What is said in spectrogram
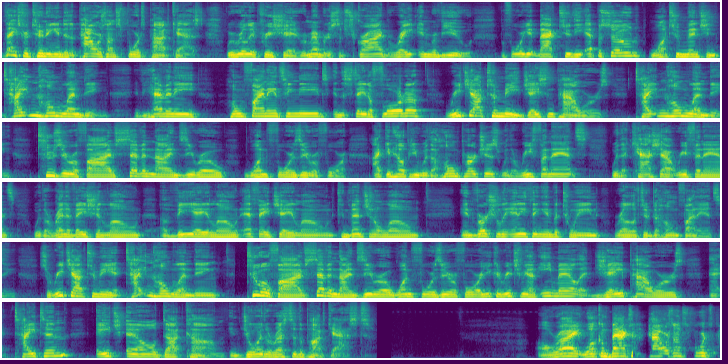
Thanks for tuning into the Powers on Sports podcast. We really appreciate it. Remember to subscribe, rate, and review. Before we get back to the episode, want to mention Titan Home Lending. If you have any home financing needs in the state of Florida, reach out to me, Jason Powers Titan Home Lending, 205 790 1404. I can help you with a home purchase, with a refinance, with a cash out refinance, with a renovation loan, a VA loan, FHA loan, conventional loan, and virtually anything in between relative to home financing. So reach out to me at Titan Home Lending 205 790 1404. Or you can reach me on email at jpowers at titanhl.com. Enjoy the rest of the podcast. All right, welcome back to the Powers on Sports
